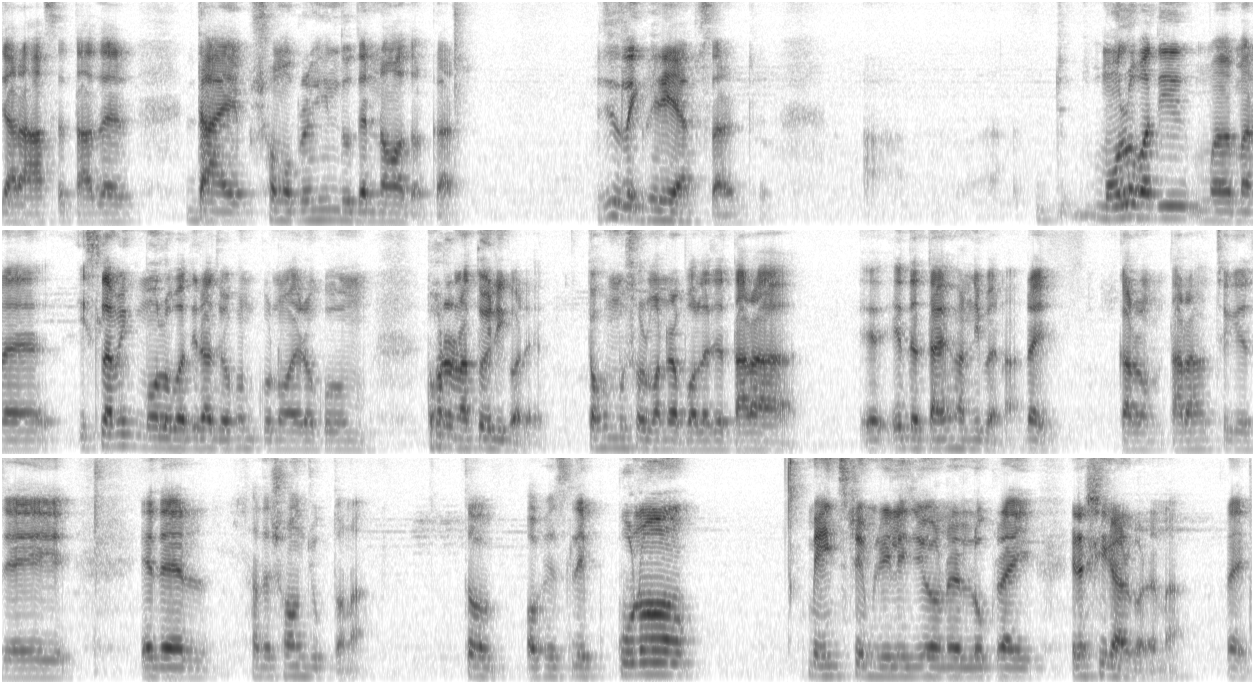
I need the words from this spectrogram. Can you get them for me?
যারা আছে, তাদের দায় সমগ্র হিন্দুদের নেওয়া দরকার। Which is like very absurd মৌলবাদী মানে ইসলামিক মৌলবাদীরা যখন কোনো এরকম ঘটনা তৈরি করে, তখন মুসলমানরা বলে যে তারা এদের দায়ভার নিবে না রাইট কারণ তারা হচ্ছে গিয়ে যে এদের সাথে সংযুক্ত না। তো অবভিয়াসলি কোনো মেইন স্ট্রিম রিলিজিয়নের লোকরাই এটা স্বীকার করে না রাইট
